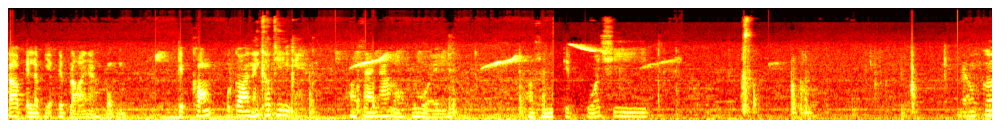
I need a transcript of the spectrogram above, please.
ก็เป็นระเบียบเรียบร้อยนะผม เก็บของอุปกรณ์ให้เข้าที่พอสายน้ำออกด้วยพอสายเก็บหัวฉีดแล้วก็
